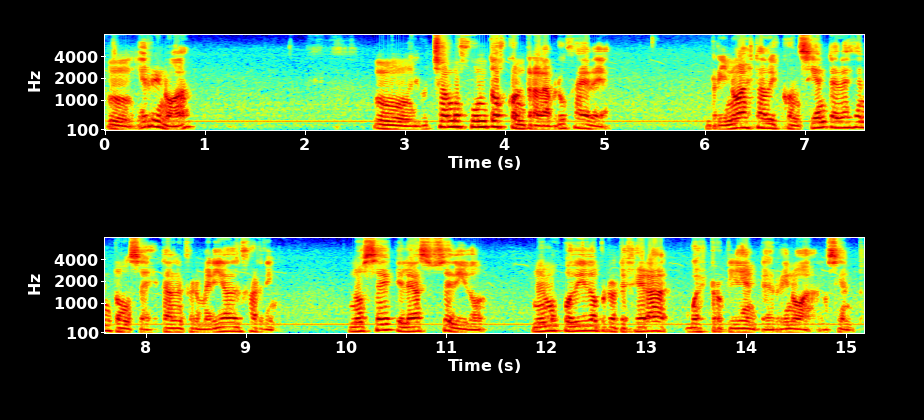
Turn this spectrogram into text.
Mm, ¿Y Rinoa? Mm, luchamos juntos contra la bruja Edea. Rino ha estado inconsciente desde entonces, está en la enfermería del jardín. No sé qué le ha sucedido. No hemos podido proteger a vuestro cliente, Rinoa, lo siento.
